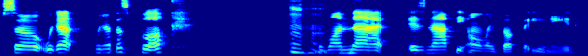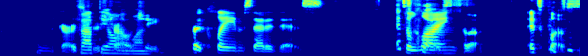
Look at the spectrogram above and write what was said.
So we got we got this book, Mhm. the one that is not the only book that you need in regards Not to the only one. astrology, but claims that it is. It's, It's, a lying close. book. It's close.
